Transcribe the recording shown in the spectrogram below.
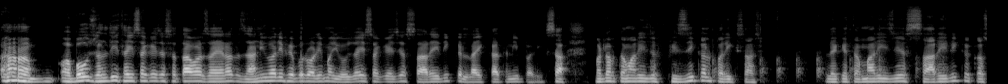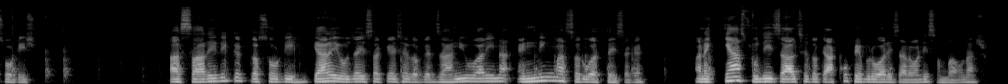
બહુ જલ્દી થઈ શકે છે સત્તાવાર જાહેરાત. જાન્યુઆરી, ફેબ્રુઆરીમાં યોજાઈ શકે છે શારીરિક લાયકાતની પરીક્ષા. મતલબ તમારી જે ફિઝિકલ પરીક્ષા છે, એટલે કે તમારી જે શારીરિક કસોટી છે, આ શારીરિક કસોટી ક્યારે યોજાઈ શકે છે? તો કે જાન્યુઆરીના એન્ડિંગમાં શરૂઆત થઈ શકે અને ક્યાં સુધી ચાલશે? તો કે આખું ફેબ્રુઆરી ચાલવાની સંભાવના છે.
